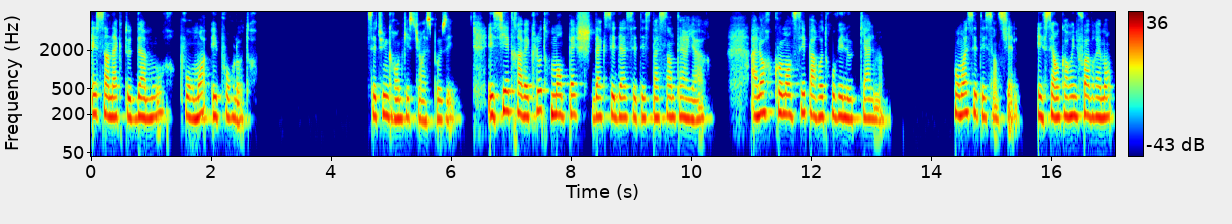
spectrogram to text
est-ce un acte d'amour pour moi et pour l'autre? C'est une grande question à se poser. Et si être avec l'autre m'empêche d'accéder à cet espace intérieur, alors commencez par retrouver le calme. Pour moi, c'est essentiel. Et c'est encore une fois vraiment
